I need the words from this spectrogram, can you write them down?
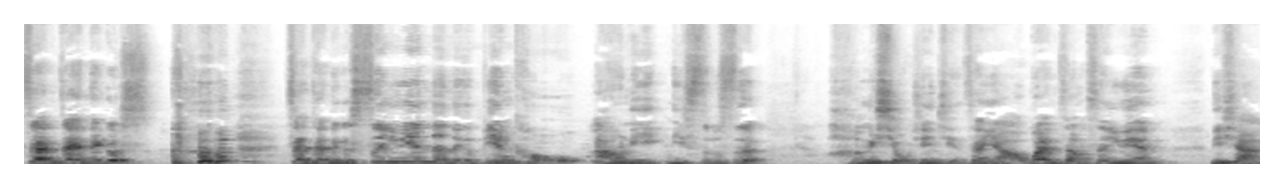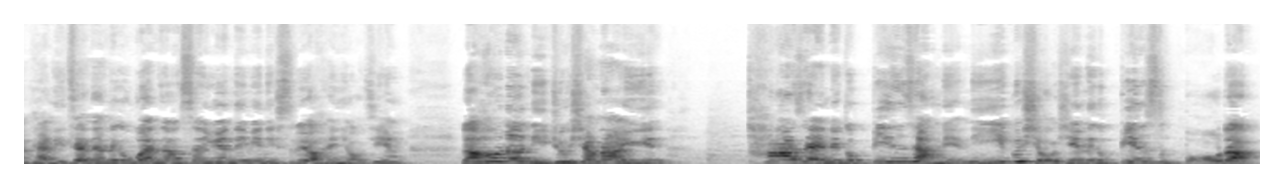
站在那个 站在那个深渊的那个边口，然后你你是不是很小心谨慎呀？万丈深渊，你想想看，你站在那个万丈深渊那边，你是不是要很小心？然后呢，你就相当于踏在那个冰上面，你一不小心，那个冰是薄的，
